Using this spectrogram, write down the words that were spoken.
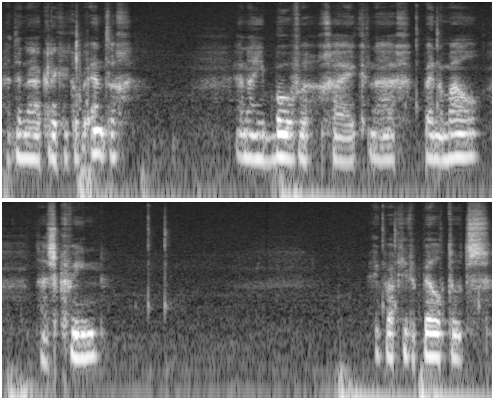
En daarna klik ik op enter. En dan hierboven ga ik naar, bij normaal, naar screen. Ik pak hier de pijltoets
